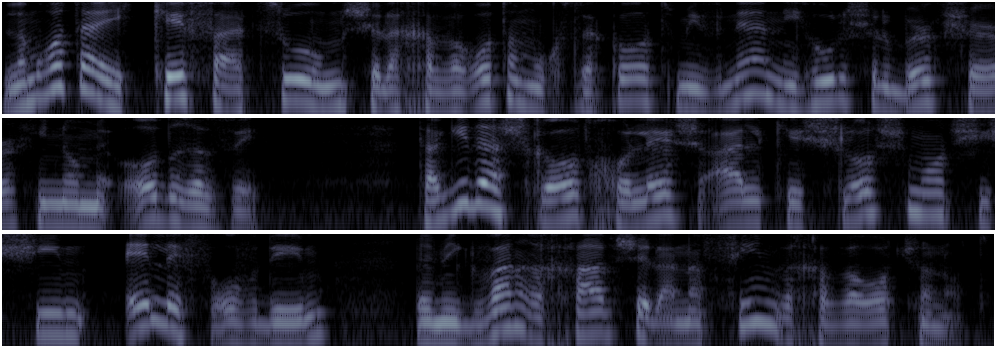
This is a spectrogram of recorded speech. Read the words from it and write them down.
למרות ההיקף העצום של החברות המוחזקות, מבנה הניהול של ברקשר הינו מאוד רזה. תאגיד ההשקעות חולש על כ-360 אלף עובדים במגוון רחב של ענפים וחברות שונות.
